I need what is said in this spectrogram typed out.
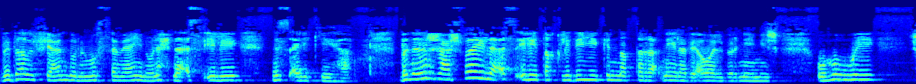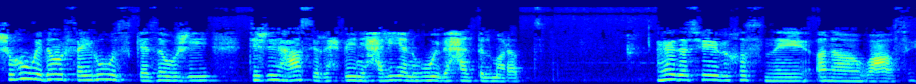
بضل في عندهم المستمعين ونحن أسئلة نسألك إياها. بدنا نرجع شوي لأسئلة تقليدية كنا تطرقنا لها بأول البرنامج وهو شو هو دور فيروز كزوجة تجاه عاصي الرحباني حاليا وهو بحالة المرض؟ هذا شيء بخصني أنا وعاصي.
